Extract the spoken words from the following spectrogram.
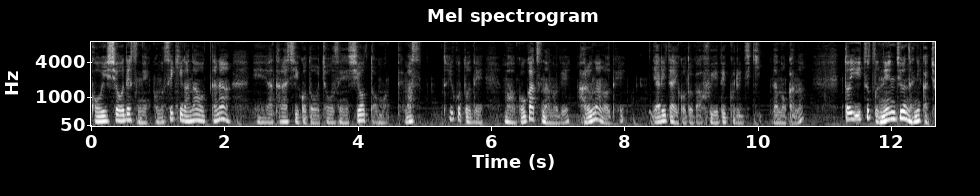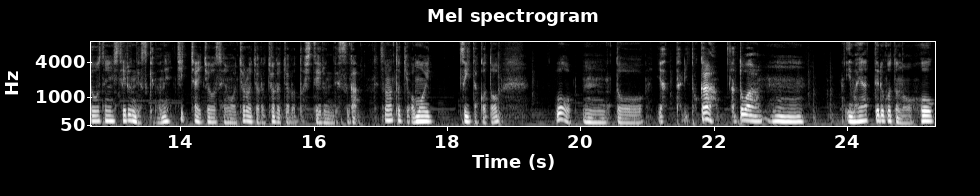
後遺症ですね。この咳が治ったら、えー、新しいことを挑戦しようと思ってます。ということで、まあ5月なので、春なので、やりたいことが増えてくる時期なのかなと言いつつ年中何か挑戦してるんですけどね、ちっちゃい挑戦をちょろちょろちょろちょろとしてるんですが、その時思いついたことを、うんと、やったりとか、あとは、うん、今やってることの方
